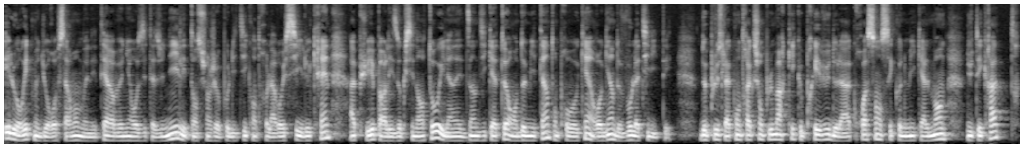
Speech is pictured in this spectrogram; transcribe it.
et le rythme du resserrement monétaire à venir aux États-Unis, les tensions géopolitiques entre la Russie et l'Ukraine, appuyées par les Occidentaux et les indicateurs en demi-teinte ont provoqué un regain de volatilité. De plus, la contraction plus marquée que prévue de la croissance économique allemande du T4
